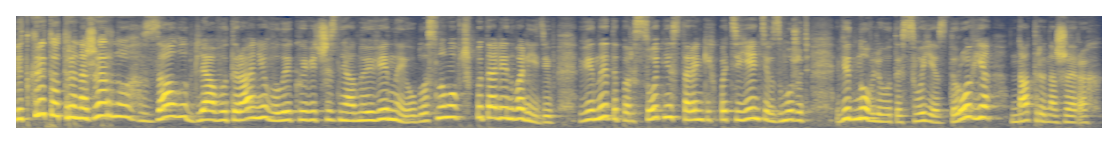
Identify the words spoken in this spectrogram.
Відкрито тренажерну залу для ветеранів Великої вітчизняної війни. У обласному шпиталі інвалідів війни тепер сотні стареньких пацієнтів зможуть відновлювати своє здоров'я на тренажерах.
